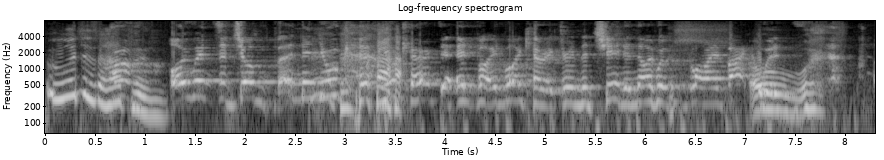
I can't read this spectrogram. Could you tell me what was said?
What just happened? I went to jump and then your, your character headbutted my character in the chin and I went flying oh. backwards. Oh.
